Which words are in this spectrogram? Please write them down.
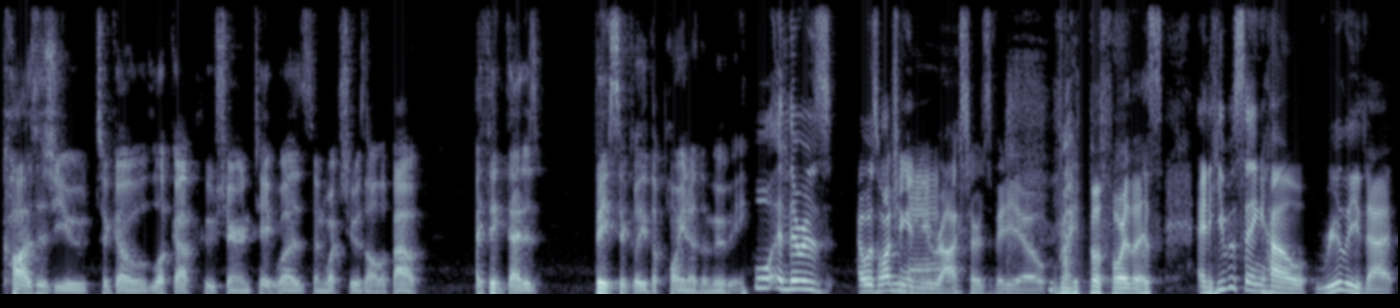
causes you to go look up who Sharon Tate was and what she was all about. I think that is basically the point of the movie. Well, and there was I was watching a new Rockstars video right before this, and he was saying how really that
